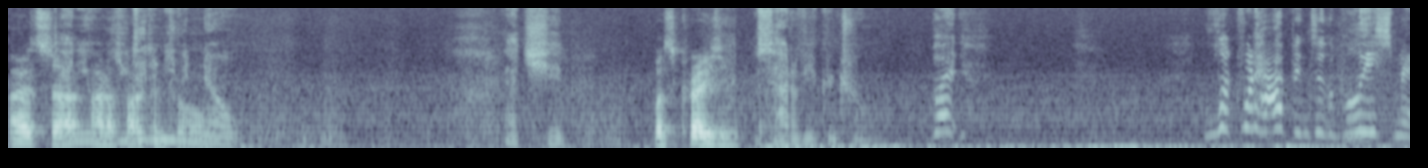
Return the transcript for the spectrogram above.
Oh, it's uh, Daniel, out of our control. even know. That shit Was crazy. was out of your control. But look what happened to the policeman.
